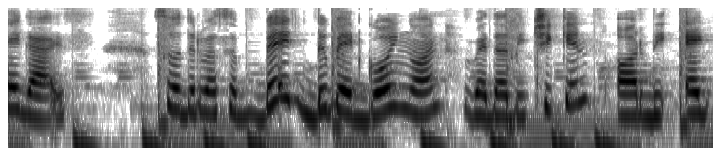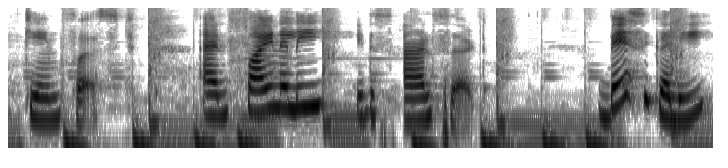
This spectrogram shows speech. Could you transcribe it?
Hey guys, so there was a big debate going on whether the chicken or the egg came first, and finally it is answered. Basically,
